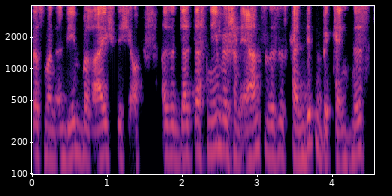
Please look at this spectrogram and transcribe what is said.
dass man in dem Bereich sich auch, also das, das nehmen wir schon ernst und das ist kein Lippenbekenntnis.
